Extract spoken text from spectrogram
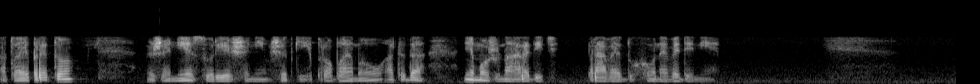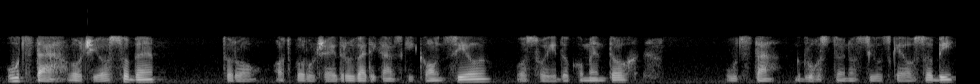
A to aj preto, že nie sú riešením všetkých problémov a teda nemôžu nahradiť práve duchovné vedenie. Úcta voči osobe, ktorú odporúča aj druhý vatikánsky koncil vo svojich dokumentoch, úcta k dôstojnosti ľudskej osoby,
